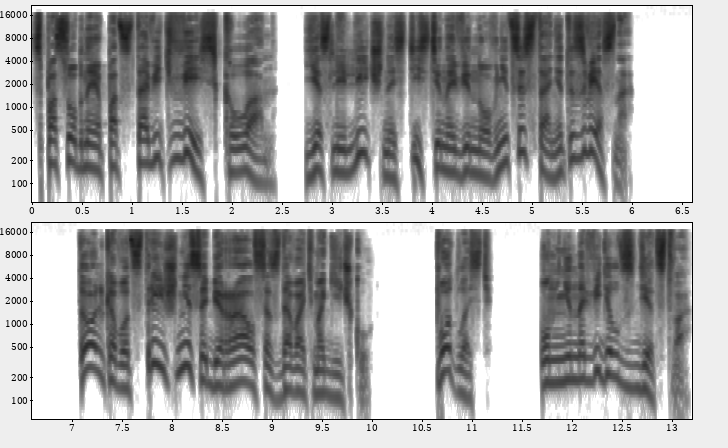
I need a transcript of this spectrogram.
способное подставить весь клан, если личность истинной виновницы станет известна. Только вот Стриж не собирался сдавать магичку. Подлость он ненавидел с детства.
